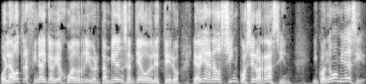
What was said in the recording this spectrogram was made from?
O la otra final que había jugado River, también en Santiago del Estero, le había ganado 5 a 0 a Racing. Y cuando vos mirás y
